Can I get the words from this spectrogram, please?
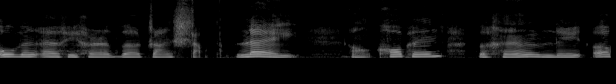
oven as he heard the giant shout, Lay! On Coppin, the hen laid a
